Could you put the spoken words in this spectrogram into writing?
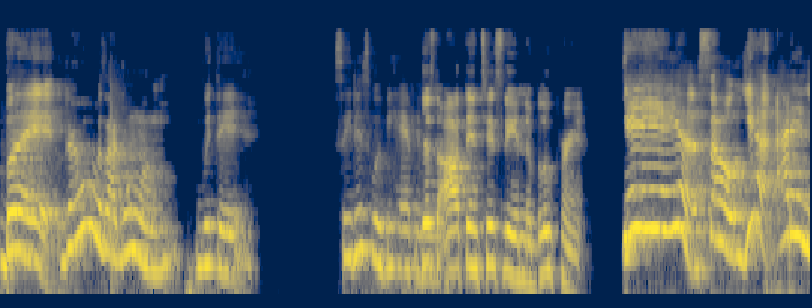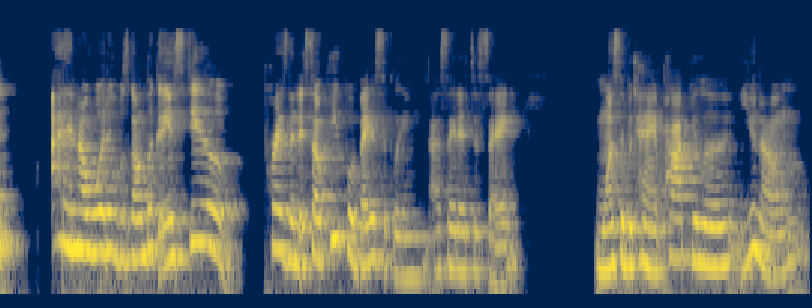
But girl, where was I going with it? See, this would be happening. Just the authenticity in the blueprint. Yeah, yeah, yeah. So yeah, I didn't I didn't know what it was gonna look like. It's still present. So people basically, I say that to say, once it became popular, you know,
